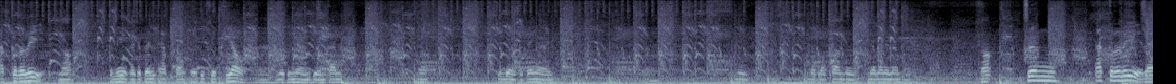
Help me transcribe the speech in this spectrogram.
App Gallery เนาะตัวนี้ก็จะเป็นแอปของ APK เพียวอ่ามีเป็นงานเดียวกันเนาะจุดเด่นเขาใช้งาน นี่บบละครตรงเดี๋ยวมาแนะนำให้เนาะซึ่งแอป Gallery และ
